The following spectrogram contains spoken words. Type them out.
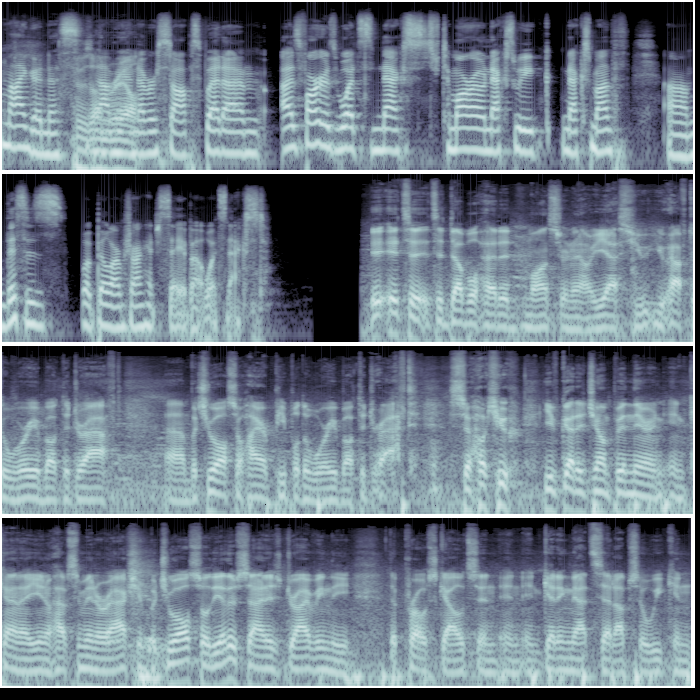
My goodness, It was that unreal. man never stops. But um, as far as what's next tomorrow, next week, next month, um, this is what Bill Armstrong had to say about what's next. It- It's a it's a double-headed monster now. Yes, you you have to worry about the draft, uh, but you also hire people to worry about the draft. So you you've got to jump in there and, and kind of you know have some interaction. But you also the other side is driving the the pro scouts and, and, and getting that set up so we can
